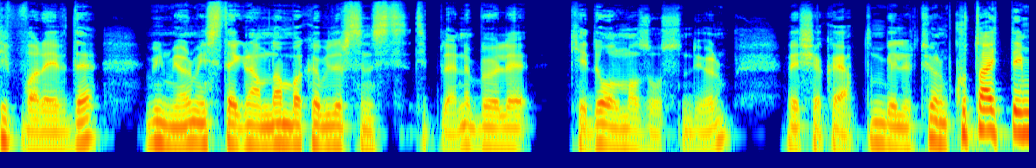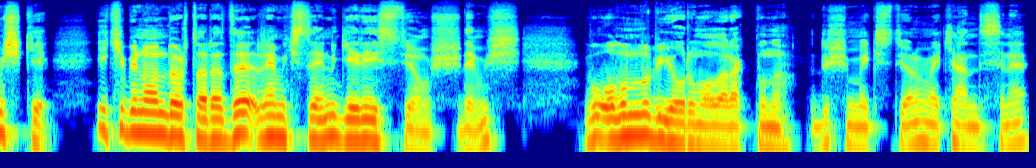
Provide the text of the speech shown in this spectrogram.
tip var evde. Bilmiyorum Instagram'dan bakabilirsiniz tiplerine. Böyle kedi olmaz olsun diyorum. Ve şaka yaptım belirtiyorum. Kutayt demiş ki 2014 aradı remixlerini geri istiyormuş demiş. Bu olumlu bir yorum olarak bunu düşünmek istiyorum ve kendisine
